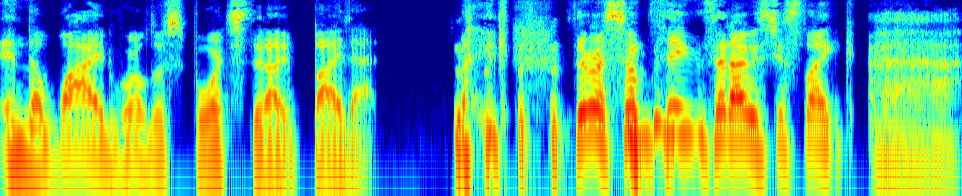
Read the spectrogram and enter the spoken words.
in the wide world of sports did I buy that? Like, there are some things that I was just like, ah,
